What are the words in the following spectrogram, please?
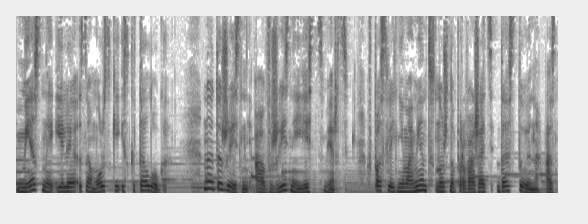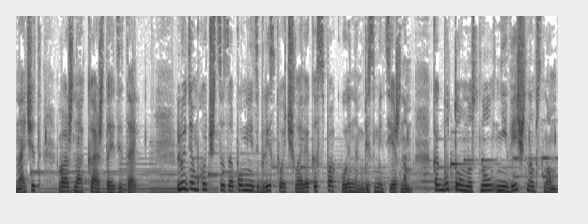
местный или заморский из каталога? Но это жизнь, а в жизни есть смерть. В последний момент нужно провожать достойно, а значит, важна каждая деталь. Людям хочется запомнить близкого человека спокойным, безмятежным, как будто он уснул не вечным сном,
